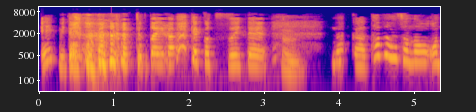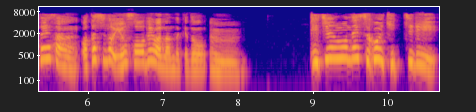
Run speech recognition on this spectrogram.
え？みたいな 状態が結構続いて、うん。なんか多分そのお姉さん、私の予想ではなんだけど、うん。手順をね、すごいきっちり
